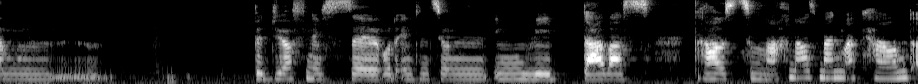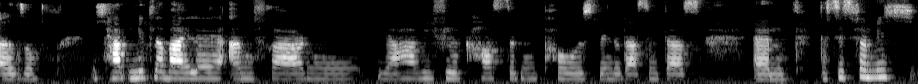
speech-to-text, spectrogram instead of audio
ähm, Bedürfnisse oder Intentionen, irgendwie da was draus zu machen aus meinem Account. Also ich habe mittlerweile Anfragen, ja, wie viel kostet ein Post, wenn du das und das. Ähm, das ist für mich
